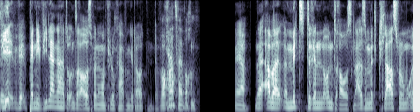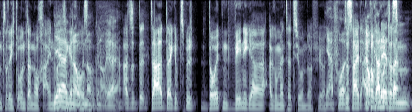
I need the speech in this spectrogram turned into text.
wie, wie, Benny, wie lange hatte unsere Ausbildung am Flughafen gedauert? Eine Woche? Ja, zwei Wochen. Ja, ne, aber mit drinnen und draußen, also mit Classroom-Unterricht und dann noch Einweisung Ja, genau, draußen. genau, genau, ja, ja. Also da, da gibt es bedeutend weniger Argumentation dafür. Ja, voll. Das ist halt einfach auch nur jetzt das, beim,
